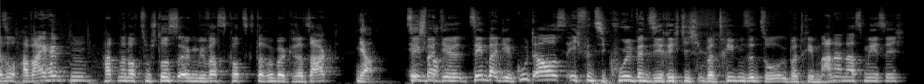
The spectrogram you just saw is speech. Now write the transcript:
Also Hawaii-Hemden hatten wir noch zum Schluss irgendwie was kurz darüber gesagt. Ja. Sehen bei, dir, sehen bei dir gut aus. Ich finde sie cool, wenn sie richtig übertrieben sind, so übertrieben ananasmäßig.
